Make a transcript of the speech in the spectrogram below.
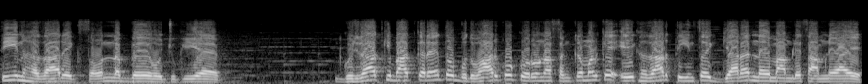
तीन हज़ार एक सौ नब्बे हो चुकी है। गुजरात की बात करें तो बुधवार को कोरोना संक्रमण के 1311 नए मामले सामने आए।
